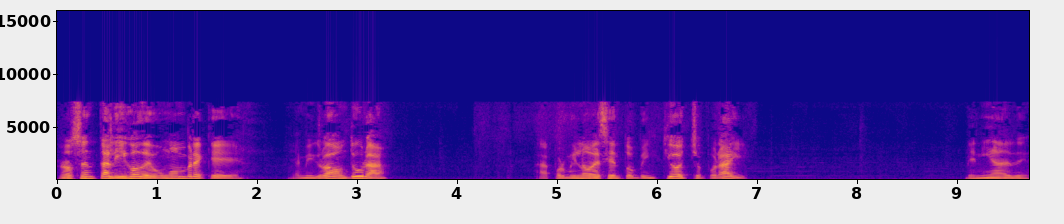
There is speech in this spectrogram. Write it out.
Rosenthal, hijo de un hombre que emigró a Honduras ah, por 1928, por ahí. Venía de,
